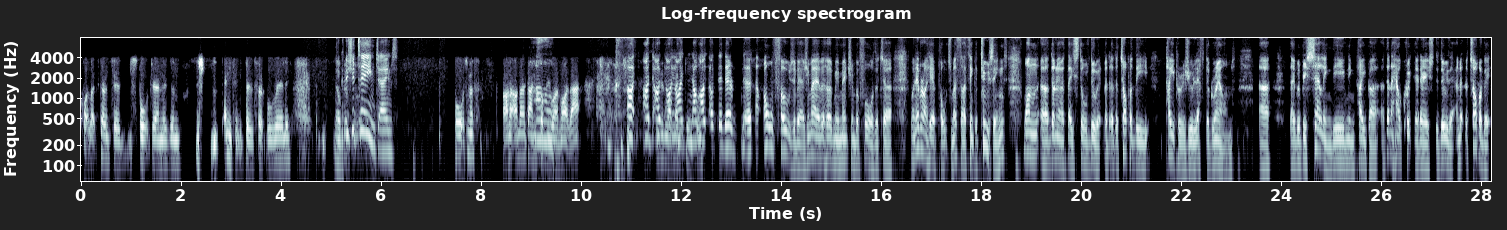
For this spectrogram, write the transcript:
quite like to go into sport journalism, just anything to do with football, really. No, Who's your team, James? Portsmouth. I know, I know Danny probably Oh. won't like that. I, I, I, like I, I, no, I, I, they're uh, old foes of ours. You may have heard me mention before that uh, whenever I hear Portsmouth, I think of two things. One, uh, I don't know if they still do it, but at the top of the paper as you left the ground, uh, they would be selling the evening paper. I don't know how quick they used to do that. And at the top of it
